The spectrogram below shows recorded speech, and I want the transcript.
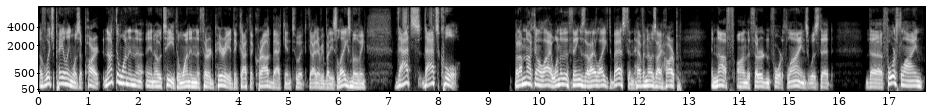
of which Poehling was a part, not the one in the in OT, the one in the third period that got the crowd back into it, got everybody's legs moving. That's that's cool. But I'm not going to lie, one of the things that I liked best, and heaven knows I harp enough on the third and fourth lines, was that the fourth line,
